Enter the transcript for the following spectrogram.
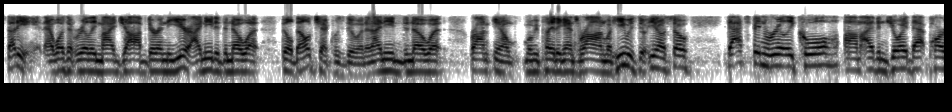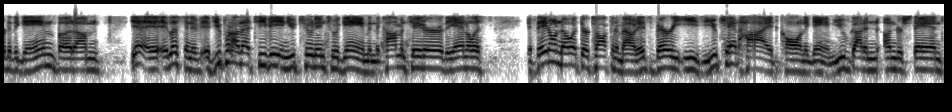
studying it. That wasn't really my job during the year. I needed to know what Bill Belichick was doing, and I needed to know what Ron, you know, when we played against Ron, what he was doing, you know, so that's been really cool. Um, I've enjoyed that part of the game, but um, yeah, it, it, listen, if, if you put on that TV and you tune into a game and the commentator, the analyst, if they don't know what they're talking about, it's very easy. You can't hide calling a game. You've got to understand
